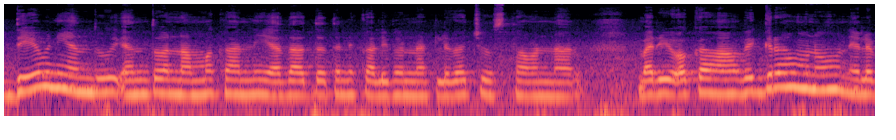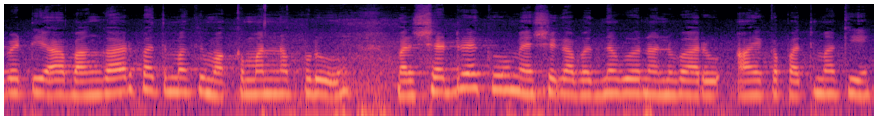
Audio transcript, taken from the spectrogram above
దేవుని అందు ఎంతో నమ్మకాన్ని యథార్థతని కలిగి ఉన్నట్లుగా చూస్తూ ఉన్నారు. మరి ఒక విగ్రహమును నిలబెట్టి ఆ బంగారు ప్రతిమకి మొక్కమన్నప్పుడు మరి షడ్రకు మేషిక్ అబద్ధగూర్ అని వారు ఆ యొక్క ప్రతిమకి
